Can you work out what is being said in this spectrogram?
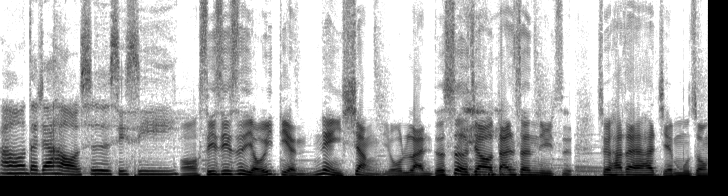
Hello，大家好，我是 CC。哦，CC 是有一点内向、有懒得社交的单身女子，所以她在她节目中。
